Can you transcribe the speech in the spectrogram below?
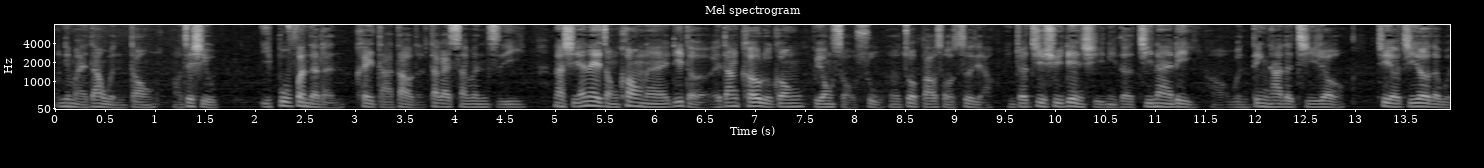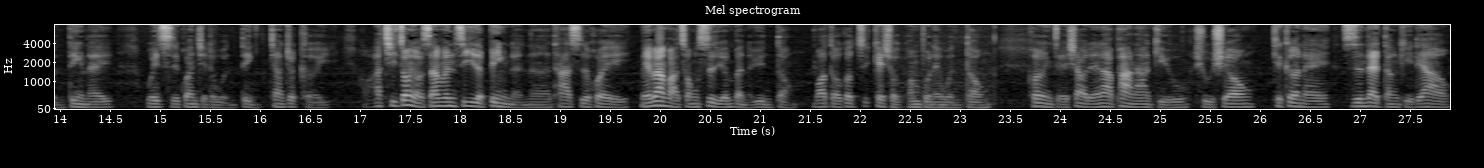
你买当运动，哦，这是有一部分的人可以达到的，大概三分之一。那是按那种控呢，你得会当科鲁工不用手术，做保守治疗，你就继续练习你的肌耐力，哦，稳定他的肌肉，借由肌肉的稳定来维持关节的稳定，这样就可以。啊，其中有三分之一的病人呢，他是会没办法从事原本的运动，无得个继续原本的运动。可能在少年啊拍篮球受伤，结果呢，十字韧带断去了，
